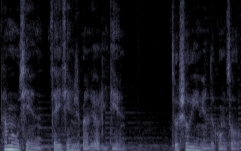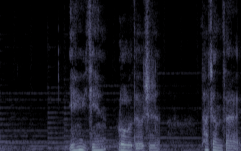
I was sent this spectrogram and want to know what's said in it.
他目前在一间日本料理店做收银员的工作。言语间，洛洛得知，他正在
